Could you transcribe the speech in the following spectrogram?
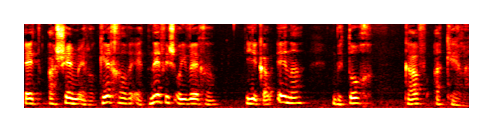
эт ашем элокеха, веэт нефиш ойвеха, икалэна, Бетох Кав Акела.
